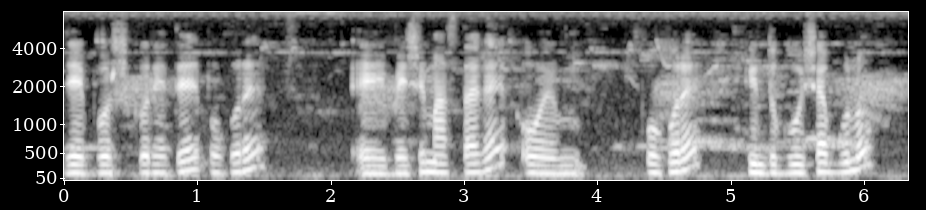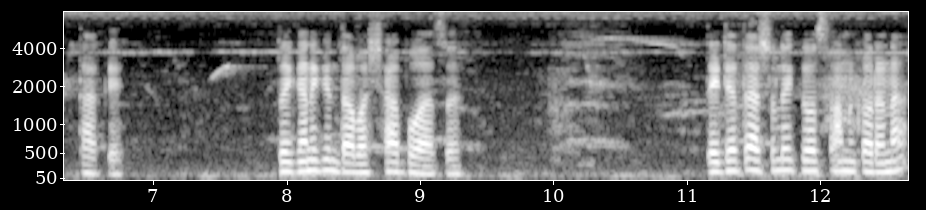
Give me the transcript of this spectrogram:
যে পুষ্করিতে, পুকুরে, এই বেশি মাছ থাকে, ওই পুকুরে কিন্তু গুইসাপগুলো থাকে। তো এখানে কিন্তু আবার সাপও আছে। তো এটাতে আসলে কেউ স্নান করে না।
